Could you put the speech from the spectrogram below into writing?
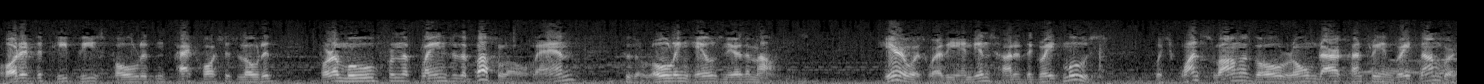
ordered the teepees folded and pack horses loaded for a move from the plains of the buffalo land to the rolling hills near the mountains. Here was where the Indians hunted the great moose, which once long ago roamed our country in great numbers.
